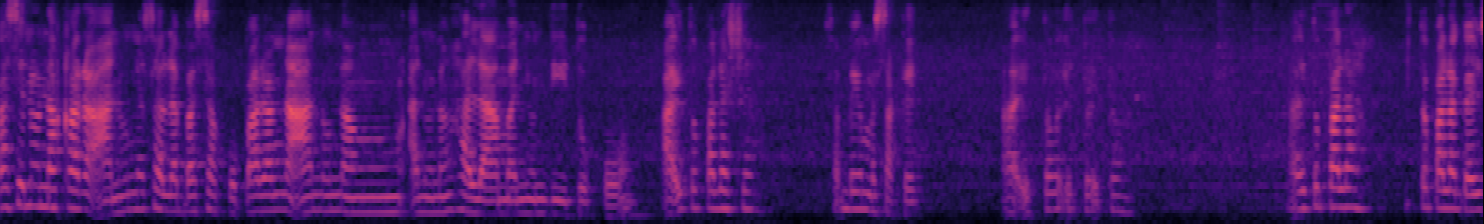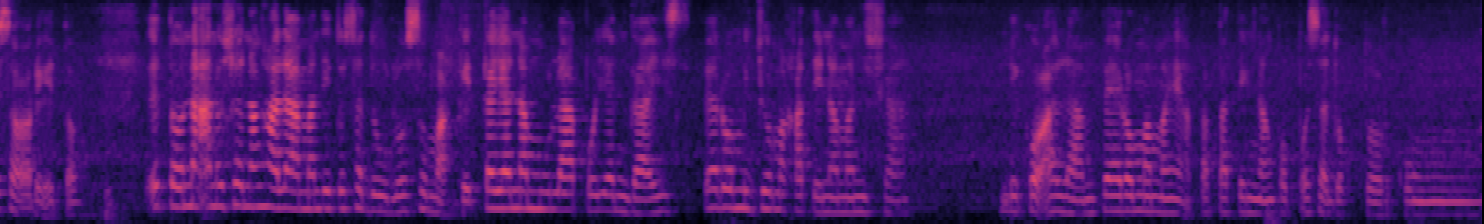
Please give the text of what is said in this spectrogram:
Kasi nung nakaraan, nung nasa labas ako, parang naano ng, ano ng halaman yung dito ko. Ah, ito pala siya. Saan ba yung masakit? Ah, ito, ito, ito. Ah, ito pala. Ito pala guys, sorry, ito. Ito, naano siya ng halaman dito sa dulo, sumakit. Kaya namula po yan guys. Pero medyo makati naman siya. Hindi ko alam. Pero mamaya, papatingnan ko po sa doktor kung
